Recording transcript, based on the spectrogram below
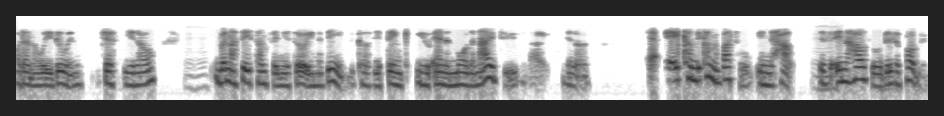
I don't know what you're doing. Just you know, mhm, when I say something, you throw it in the bin because you think you're earning more than I do. Like you know, it it can become a battle in the house. If mhm, in the household, there's a problem.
